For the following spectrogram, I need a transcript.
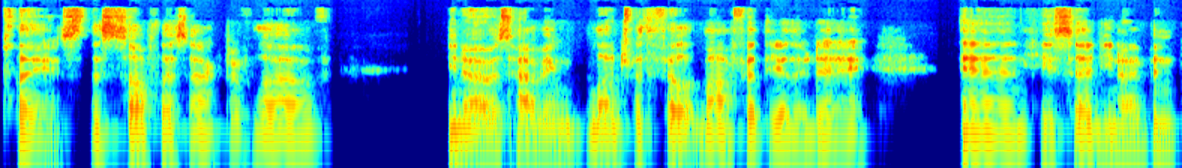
place the selfless act of love. You know i was having lunch with Phillip Moffitt the other day and he said you know i've been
